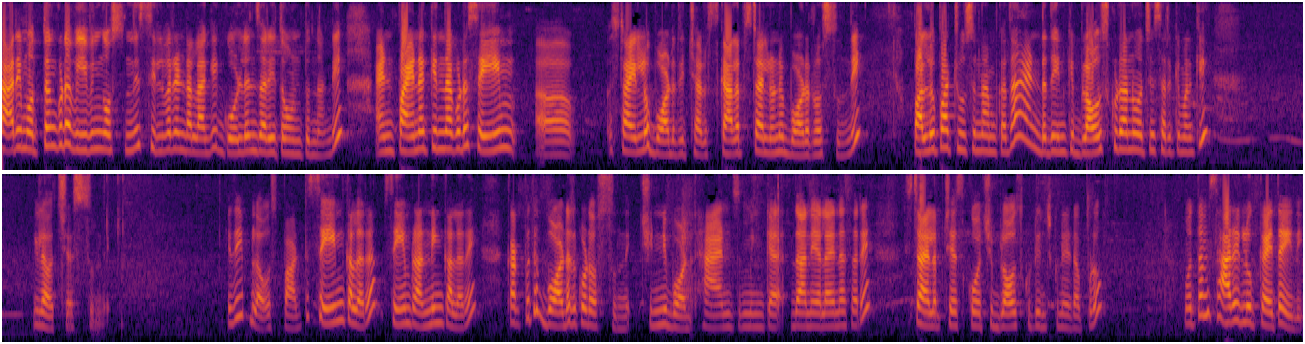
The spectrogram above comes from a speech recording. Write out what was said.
శారీ మొత్తం కూడా వీవింగ్ వస్తుంది. సిల్వర్ అండ్ అలాగే గోల్డెన్ జరీతో ఉంటుందండి. అండ్ పైన కింద కూడా సేమ్ స్టైల్లో బార్డర్ ఇచ్చారు. స్కాలప్ స్టైల్లోనే బార్డర్ వస్తుంది. పళ్ళు పాటు చూస్తున్నాం కదా అండ్ దీనికి బ్లౌజ్ కూడాను వచ్చేసరికి మనకి ఇలా వచ్చేస్తుంది. ఇది blouse part same colour same running కలరే కాకపోతే బార్డర్ కూడా వస్తుంది. చిన్ని బార్డర్ హ్యాండ్స్ ఇంకా దాన్ని ఎలా అయినా సరే స్టైల్ అప్ చేసుకోవచ్చు బ్లౌజ్ కుట్టించుకునేటప్పుడు. మొత్తం శారీ లుక్ అయితే ఇది.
